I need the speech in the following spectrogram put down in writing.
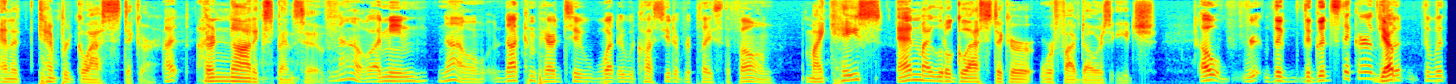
and a tempered glass sticker. I- I- They're not expensive. No, I mean, no, not compared to what it would cost you to replace the phone. My case and my little glass sticker were five dollars each. Oh, the the good sticker. The Yep. Good, the, with-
